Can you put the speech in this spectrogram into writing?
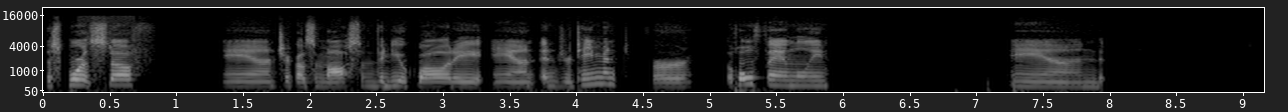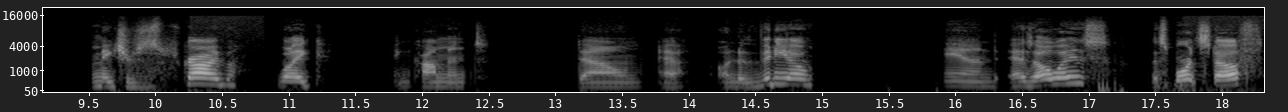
the sport stuff, and check out some awesome video quality and entertainment for the whole family. And make sure to subscribe, like, and comment down under the video. And as always, the sport stuff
